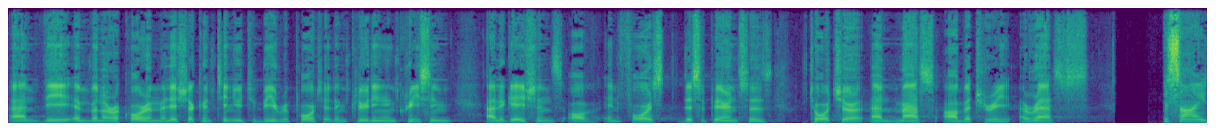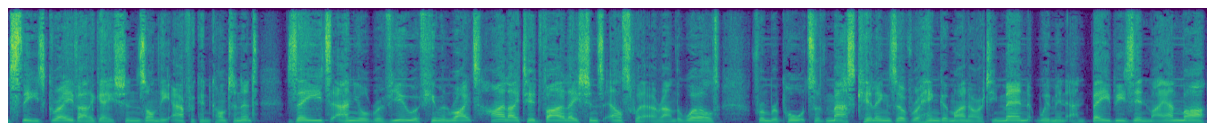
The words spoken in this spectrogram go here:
and the Imbonerakure militia continue to be reported, including increasing allegations of enforced disappearances, torture, and mass arbitrary arrests. Besides these grave allegations on the African continent, Zeid's annual review of human rights highlighted violations elsewhere around the world, from reports of mass killings of Rohingya minority men, women and babies in Myanmar,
